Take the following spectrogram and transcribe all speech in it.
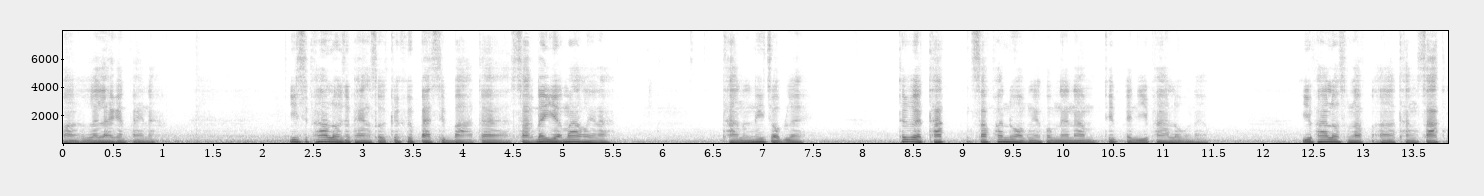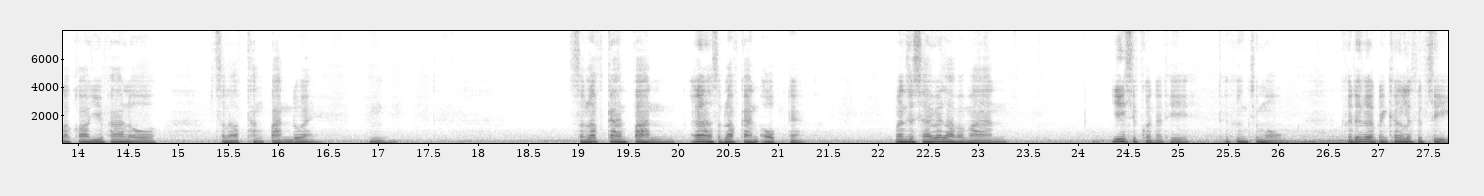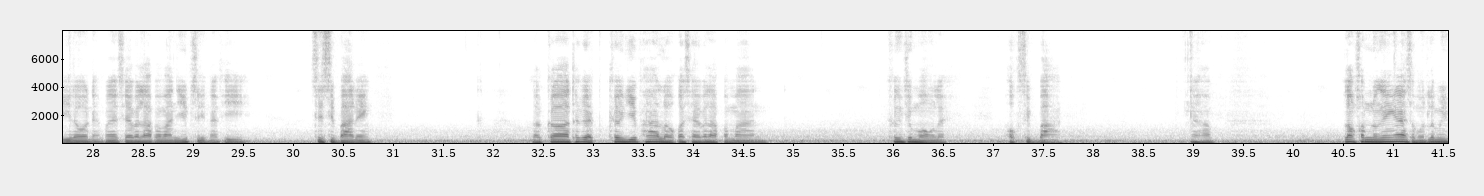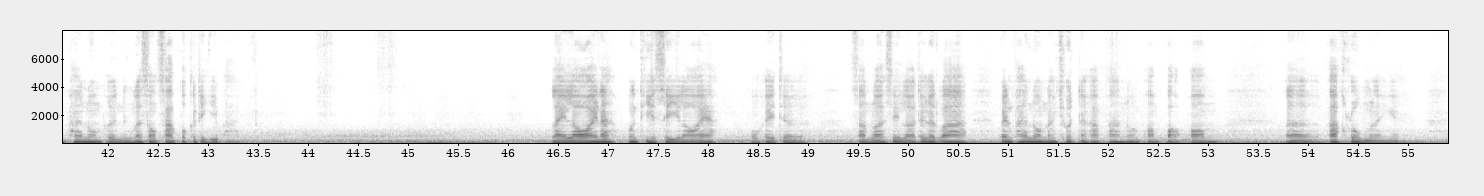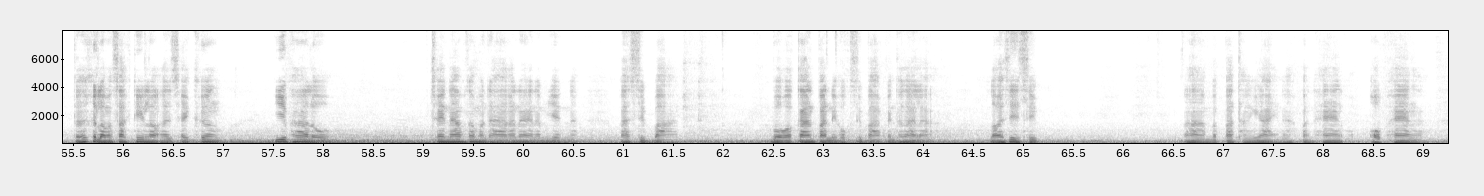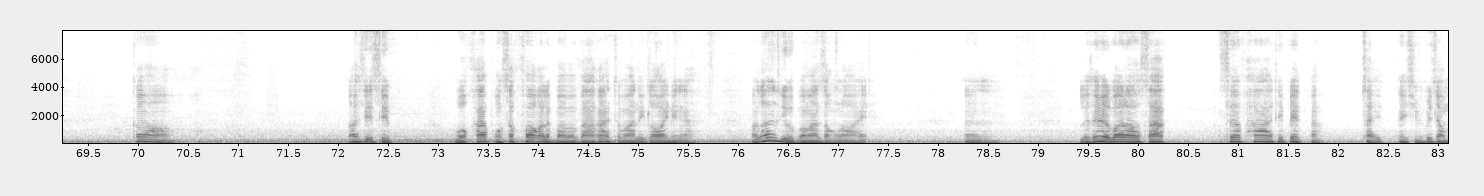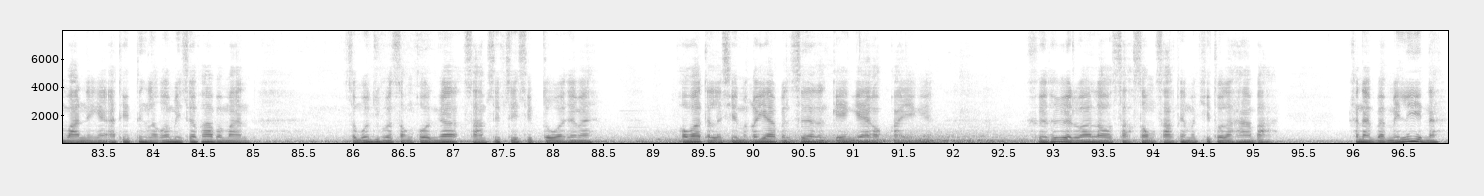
อ่าไล่ๆกันไปนะยี่สิบห้าโลจะแพงสุดก็คือแปดสิบาท แต่ซักได้เยอะมากเลยนะถังนึงนี่จบเลย ถ้าเกิดทักซักผ้านวมเงี้ยผมแนะนำที่เป็นยี่ห้าโลนะครับยี่ห้าโลสำหรับถังซักแล้วก็ยี่ห้าโลสำหรับถังปั่นด้วยสำหรับการปั่น เออสำหรับการอบเนี่ย มันจะใช้เวลาประมาณ 20 กว่านาที ถึงครึ่งชั่วโมง คือถ้าเกิดเป็นเครื่องละ14กิโลเนี่ย มันจะใช้เวลาประมาณ 24 นาที 40 บาทเอง แล้วก็ถ้าเกิดเครื่อง 25 โลก็ใช้เวลาประมาณ ครึ่งชั่วโมงเลย 60 บาทนะครับ ลองคำนวณง่ายๆ สมมติเรามีผ้านวมผืนหนึ่งแล้วส่งซักปกติกี่บาท หลายร้อยนะ บางที 400 อะ ผมเคยเจอ 300 400 ถ้าเกิดว่าเป็นผ้านวมทั้งชุดนะครับ ผ้านวมพร้อมปอกพร้อมเอ่อผ้าคลุมอะไรเงี้ย แต่ถ้าเกิดเรามาซักนี่เราอาจจะใช้เครื่อง 25 โล ใช้น้ำธรรมดาก็ได้น้ำเย็นนะ80 บาท บวกกับการปั่นอีก 60 บาทเป็นเท่าไหร่ละ 140 อ่าแบบปั่นถังใหญ่นะ ปั่นแห้งอบแห้งอะก็ 140 บวกค่าผงซักฟอกอะไรบาบาๆก็อาจจะประมาณอีกร้อยหนึ่งอะมันก็อยู่ประมาณ 200เออหรือถ้าเกิดว่าเราซักเสื้อผ้าที่เป็นแบบใส่ในชีวิตประจำวันอย่างเงี้ยอาทิตย์หนึ่งเราก็มีเสื้อผ้าประมาณ สมมติอยู่กันสองคนก็สามสิบสี่สิบตัวใช่ไหมเพราะว่าแต่ละชิ้นมันก็แยกเป็นเสื้อกางเกงแยกออกไปอย่างเงี้ย คือถ้าเกิดว่าเราซักส่งซักเนี่ยมันคิดตัวละห้าบาท ขนาดแบบไม่รีดนะ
